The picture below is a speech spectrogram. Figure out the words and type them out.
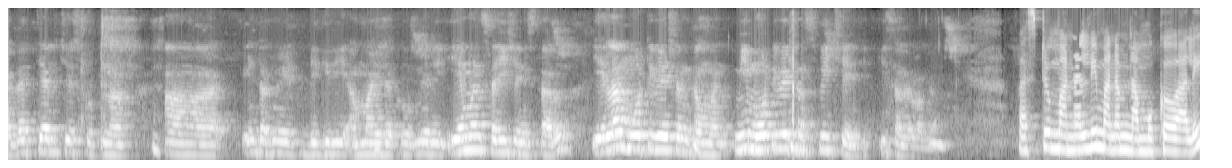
అగత్యాలు చేసుకుంటున్న ఇంటర్మీడియట్ డిగ్రీ అమ్మాయిలకు మీరు ఏమని సజెషన్ ఇస్తారు? ఎలా మోటివేషన్ కమ్మని మీ మోటివేషన్ స్పీచ్ ఏంటి ఈ సందర్భంగా? ఫస్ట్ మనల్ని మనం నమ్ముకోవాలి.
